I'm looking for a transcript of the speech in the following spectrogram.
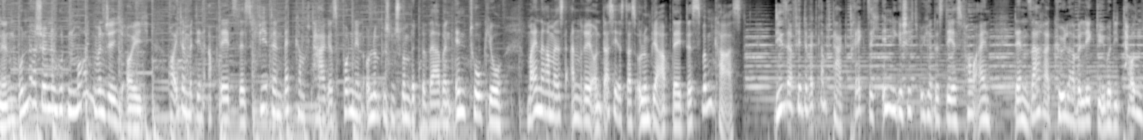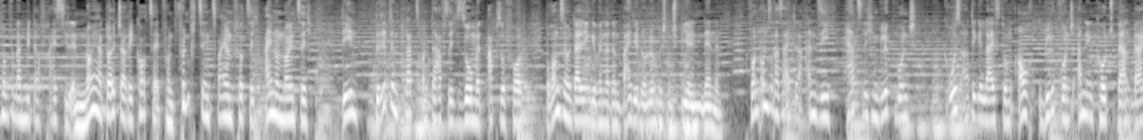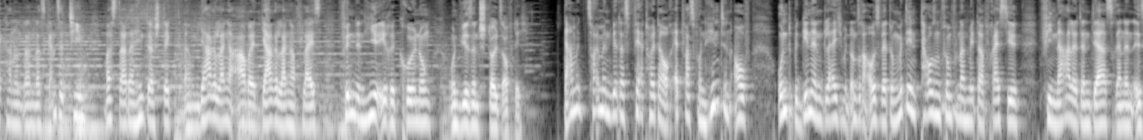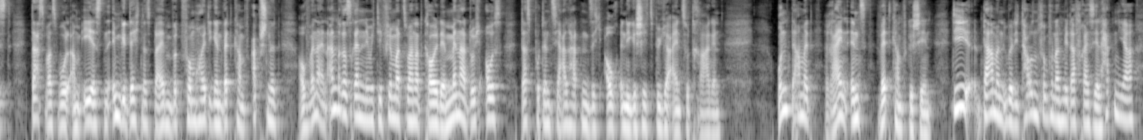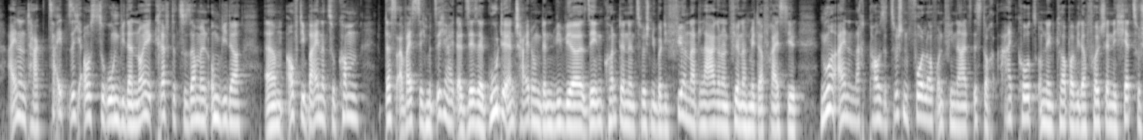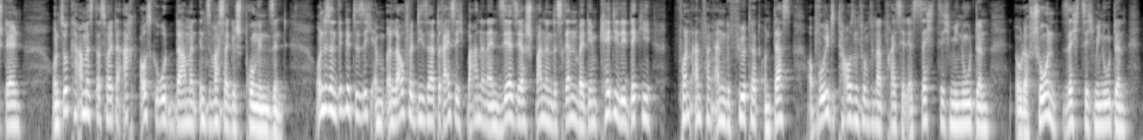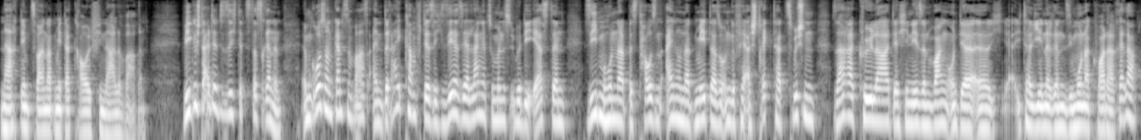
Einen wunderschönen guten Morgen wünsche ich euch. Heute mit den Updates des vierten Wettkampftages von den Olympischen Schwimmwettbewerben in Tokio. Mein Name ist André und das hier ist das Olympia-Update des Swimcast. Dieser vierte Wettkampftag trägt sich in die Geschichtsbücher des DSV ein, denn Sarah Köhler belegte über die 1500 Meter Freistil in neuer deutscher Rekordzeit von 15:42:91 den dritten Platz und darf sich somit ab sofort Bronzemedaillengewinnerin bei den Olympischen Spielen nennen. Von unserer Seite an Sie herzlichen Glückwunsch, großartige Leistung, auch Glückwunsch an den Coach Bernd Berghahn und an das ganze Team, was da dahinter steckt. Ähm, jahrelange Arbeit, jahrelanger Fleiß finden hier ihre Krönung und wir sind stolz auf dich. Damit zäumen wir das Pferd heute auch etwas von hinten auf und beginnen gleich mit unserer Auswertung mit den 1500 Meter Freistil-Finale, denn das Rennen ist das, was wohl am ehesten im Gedächtnis bleiben wird vom heutigen Wettkampfabschnitt, auch wenn ein anderes Rennen, nämlich die 4x200 Kraul der Männer, durchaus das Potenzial hatten, sich auch in die Geschichtsbücher einzutragen und damit rein ins Wettkampfgeschehen. Die Damen über die 1500 Meter Freistil hatten ja einen Tag Zeit, sich auszuruhen, wieder neue Kräfte zu sammeln, um wieder ähm, auf die Beine zu kommen. Das erweist sich mit Sicherheit als sehr, sehr gute Entscheidung, denn wie wir sehen konnten inzwischen über die 400 Lagen und 400 Meter Freistil nur eine Nachtpause zwischen Vorlauf und Finals ist doch arg kurz, um den Körper wieder vollständig herzustellen. Und so kam es, dass heute acht ausgeruhte Damen ins Wasser gesprungen sind. Und es entwickelte sich im Laufe dieser 30 Bahnen ein sehr, sehr spannendes Rennen, bei dem Katie Ledecky von Anfang an geführt hat und das, obwohl die 1500 Freistil erst 60 Minuten oder schon 60 Minuten nach dem 200 Meter Kraul-Finale waren. Wie gestaltete sich jetzt das Rennen? Im Großen und Ganzen war es ein Dreikampf, der sich sehr, sehr lange, zumindest über die ersten 700 bis 1100 Meter so ungefähr erstreckt hat zwischen Sarah Köhler, der Chinesin Wang und der äh, Italienerin Simona Quadarella.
